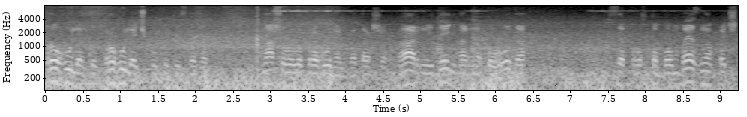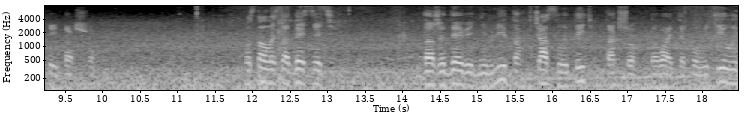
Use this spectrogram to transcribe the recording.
Прогулянку, прогулячку хотів сказати. Нашу велопрогулянку. Так що гарний день, гарна погода. Все просто бомбезно почти. Так що Осталося 10, навіть 9 днів літа. Час летить, так що давайте полетіли.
